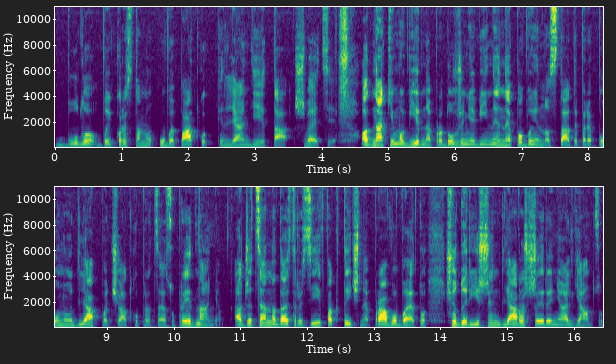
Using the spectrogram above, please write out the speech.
було використано у випадку Фінляндії та Швеції. Однак ймовірне продовження війни не повинно стати перепоною для початку процесу приєднання, адже це надасть Росії фактичне право вето щодо рішень для розширення альянсу.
